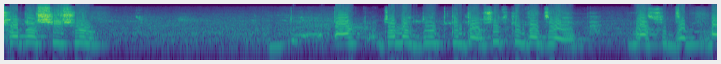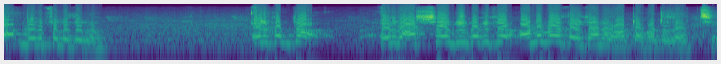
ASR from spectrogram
ছোট শিশু, তার জন্য দুধ কিনতে, ওষুধ কিনতে যে মাসুদ যে মেরে ফেলে দিল। এরকম তো এই রাজশাহী বিভাগে তো অনবরত এই ধরনের ঘটনা ঘটে যাচ্ছে।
